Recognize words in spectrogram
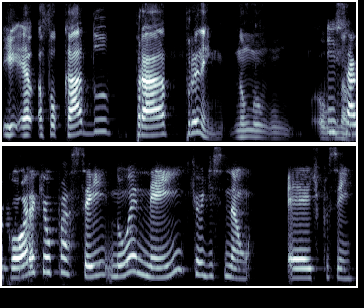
E é é focado para o Enem, não não ou Isso, não? agora que eu passei no Enem, que eu disse: "Não", eh, tipo assim,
